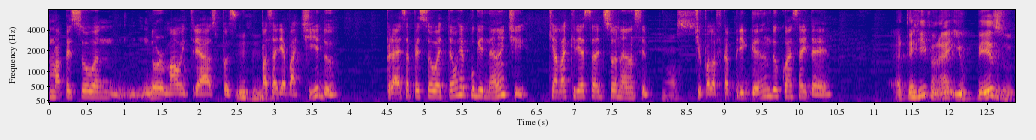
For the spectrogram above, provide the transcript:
uma pessoa normal, entre aspas, Uhum. passaria batido, pra essa pessoa é tão repugnante que ela cria essa dissonância. Nossa. Tipo, ela fica brigando com essa ideia. É terrível, né? E o peso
